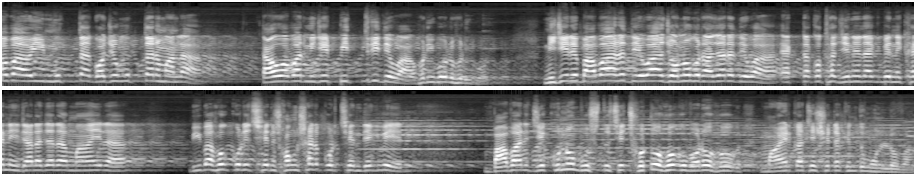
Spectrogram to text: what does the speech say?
বাবা ওই মুক্তা, গজমুক্তার মালা, তাও আবার নিজের পিতৃ দেওয়া হরিবল হরিবল নিজের বাবার দেওয়া, জনক রাজার দেওয়া, একটা কথা জেনে রাখবেন এখানে, যারা যারা মায়েরা বিবাহ করেছেন, সংসার করছেন, দেখবেন বাবার যে কোনো বস্তু, সে ছোট হোক, বড় হোক, মায়ের কাছে সেটা কিন্তু মূল্যবান।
